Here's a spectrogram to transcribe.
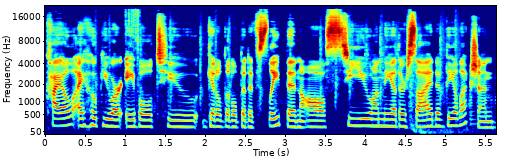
Kyle, I hope you are able to get a little bit of sleep and I'll see you on the other side of the election.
